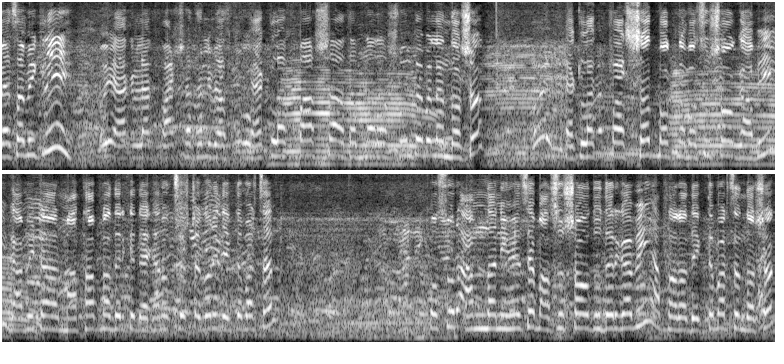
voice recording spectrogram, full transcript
বেচা বিক্রি? ওই এক লাখ পাঁচ সাত হলে এক লাখ পাঁচ সাত আপনারা শুনতে পেলেন দর্শক। এক লাখ পাঁচ সাত বকনা বাছুর সহ গাভি। গাভিটার মাথা আপনাদেরকে দেখানোর চেষ্টা করি দেখতে পাচ্ছেন? প্রচুর আমদানি হয়েছে বাছুর সহ দুধের গাভি আপনারা দেখতে পাচ্ছেন দর্শক।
